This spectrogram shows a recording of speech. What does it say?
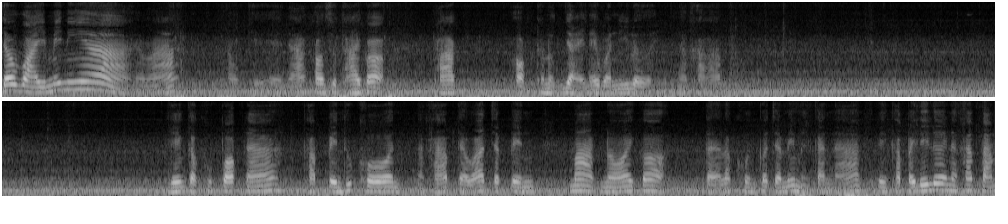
จะไหวไหมเนี่ยเห็นไหมโอเคนะเขาสุดท้ายก็พักออกถนนใหญ่ในวันนี้เลย นะครับ เรียนกับครูป๊อกนะขับเป็นทุกคนนะครับ แต่ว่าจะเป็นมากน้อยก็แต่ละคนก็จะไม่เหมือนกันนะพี่เพนขับไปเรื่อยๆนะครับ ตาม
